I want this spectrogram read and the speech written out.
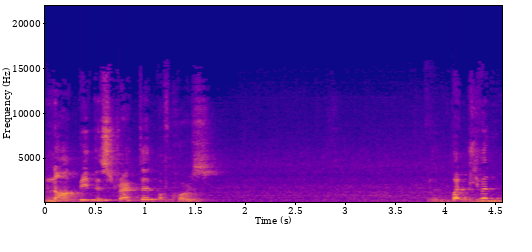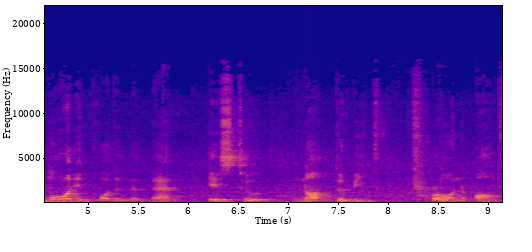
not be distracted? Of course. But even more important than that is to not to be thrown off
